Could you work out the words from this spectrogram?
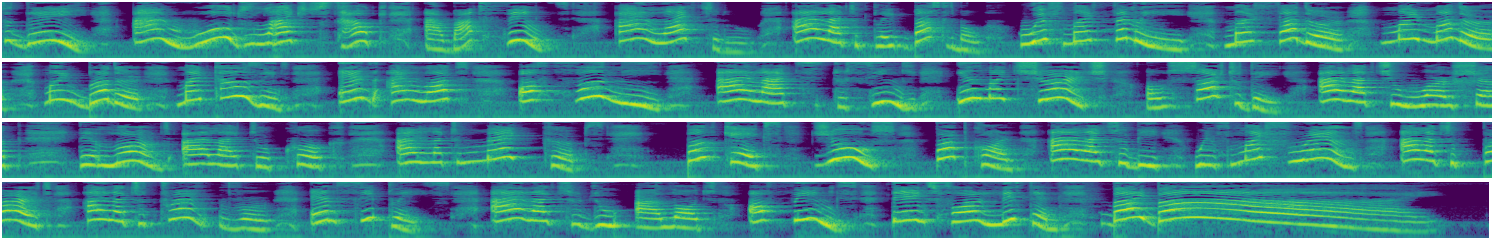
Today, I would like to talk about things I like to do. I like to play basketball with my family, my father, my mother, my brother, my cousins, and a lot of funny. I like to sing in my church on Saturday. I like to worship the Lord. I like to cook. I like to make cups, pancakes, juice, popcorn. I like to be with my friends. I like to part. I like to travel and see places. I like to do a lot of things. Thanks for listening. Bye bye.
